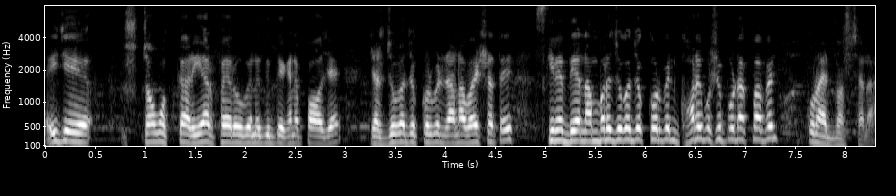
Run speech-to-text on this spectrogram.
এই যে চমৎকার এয়ার ফায়ার ওভেনও কিন্তু এখানে পাওয়া যায়। যার যোগাযোগ করবেন রানা ভাইয়ের সাথে, স্ক্রিনে দেওয়া নাম্বারে যোগাযোগ করবেন, ঘরে বসে প্রোডাক্ট পাবেন, কোনো অ্যাডভান্স ছাড়া।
